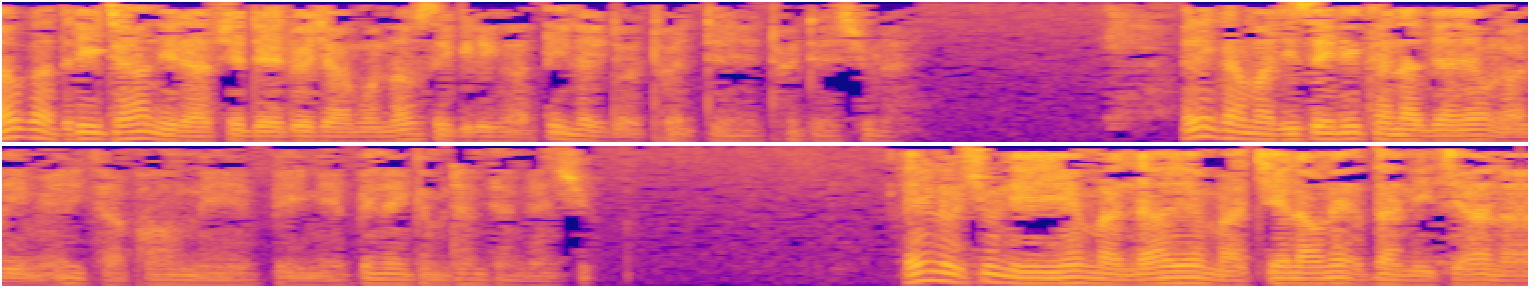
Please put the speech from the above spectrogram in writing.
နောက်ကတတိထားနေတာဖြစ်တဲ့အတွက်ကြောင့်မို့နောက်စိတ်ကလေးကသိလိုက်တော့ထွက်တယ်ထွက်တယ်ရှုလိုက်အဲဒီကမှဒီစိတ်လေးခန္ဓာပြန်ရောက်လာလိမ့်မယ်အဲဒီကဖောင်းနေပိနေပင်နေကမ္မထပြန်ပြန်ရှုအဲလိုရှုနေရင်မှနားရဲမှကျင်လောင်တဲ့အတန်ကြီးကြားလာ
